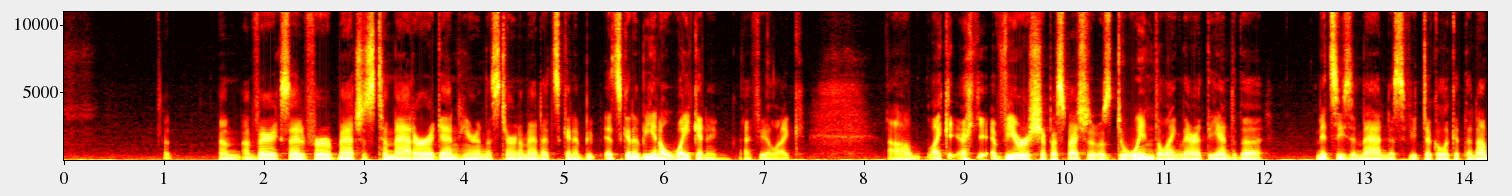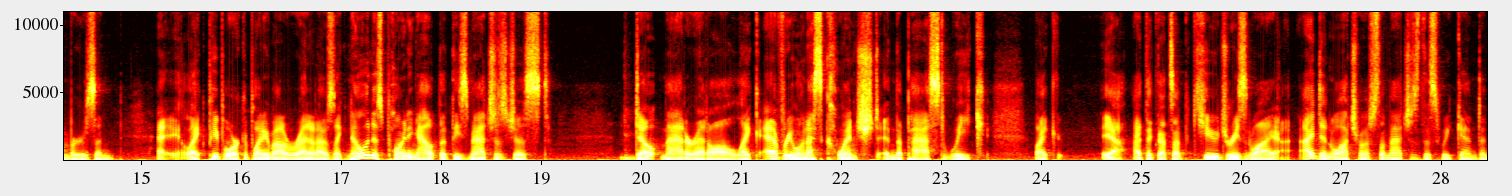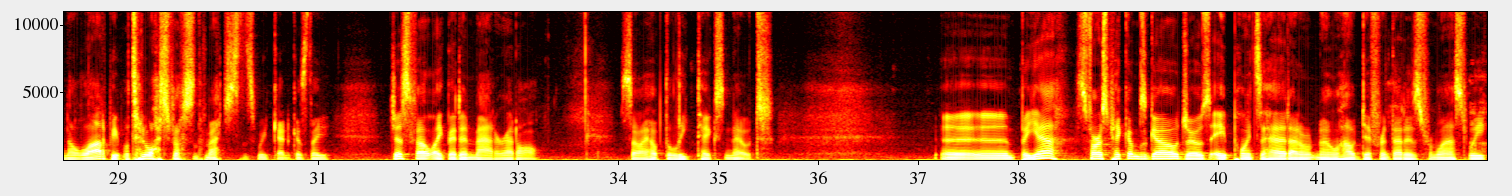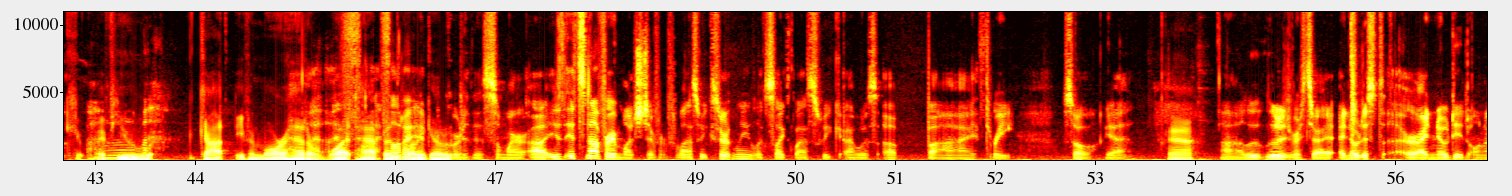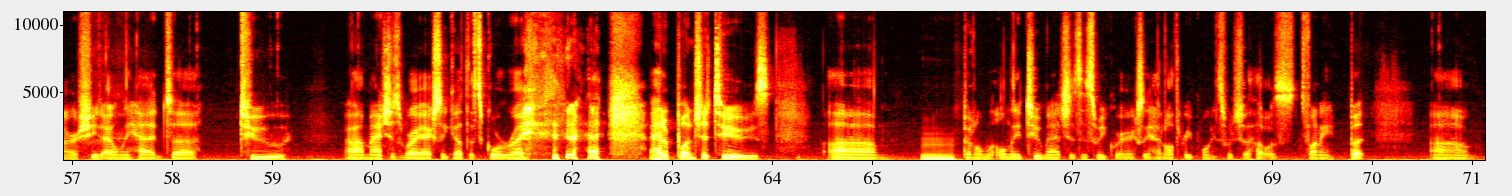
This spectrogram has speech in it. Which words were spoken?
I'm I'm very excited for matches to matter again here in this tournament. It's gonna be it's gonna be an awakening. I feel like um, like viewership especially was dwindling there at the end of the midseason madness if you took a look at the numbers. And eh, like people were complaining about on reddit. I was like no one is pointing out that these matches just don't matter at all. Like everyone has clinched in the past week. Like yeah i think that's a huge reason why i didn't watch most of the matches this weekend. And a lot of people didn't watch most of the matches this weekend because they just felt like they didn't matter at all. So i hope the league takes note uh, but yeah, as far as pickums go, Joe's eight points ahead. I don't know how different that is from last week. If you got even more ahead, or I, what I happened? I thought I had go... recorded this somewhere. Uh, it's, it's, not very much different from last week. Certainly, it looks like last week I was up by three. So yeah. Yeah. Uh, I, I noticed, or I noted on our sheet, I only had uh, two uh, matches where I actually got the score right. I had a bunch of twos, um, Mm. but only two matches this week where I actually had all three points, which I thought was funny. But, um,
